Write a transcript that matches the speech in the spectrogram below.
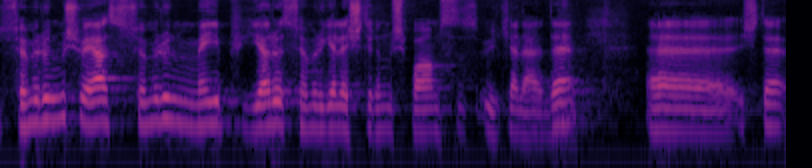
sömürülmüş veya sömürülmeyip yarı sömürgeleştirilmiş bağımsız ülkelerde e, işte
